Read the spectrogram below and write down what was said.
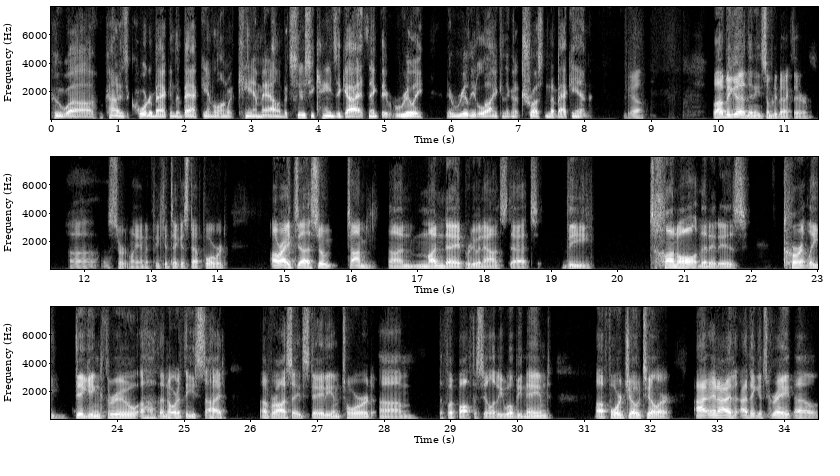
who uh, who kind of is a quarterback in the back end along with Cam Allen. But Sanoussi Kane's a guy I think they really they really like and they're going to trust in the back end. Yeah. Well, that'd be good. They need somebody back there, uh, certainly. And if he could take a step forward. All right. Uh, so, Tom, on Monday, Purdue announced that the tunnel that it is currently digging through uh, the northeast side of Ross-Ade Stadium toward um, the football facility will be named uh, for Joe Tiller. I mean, I I think it's great. Uh,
